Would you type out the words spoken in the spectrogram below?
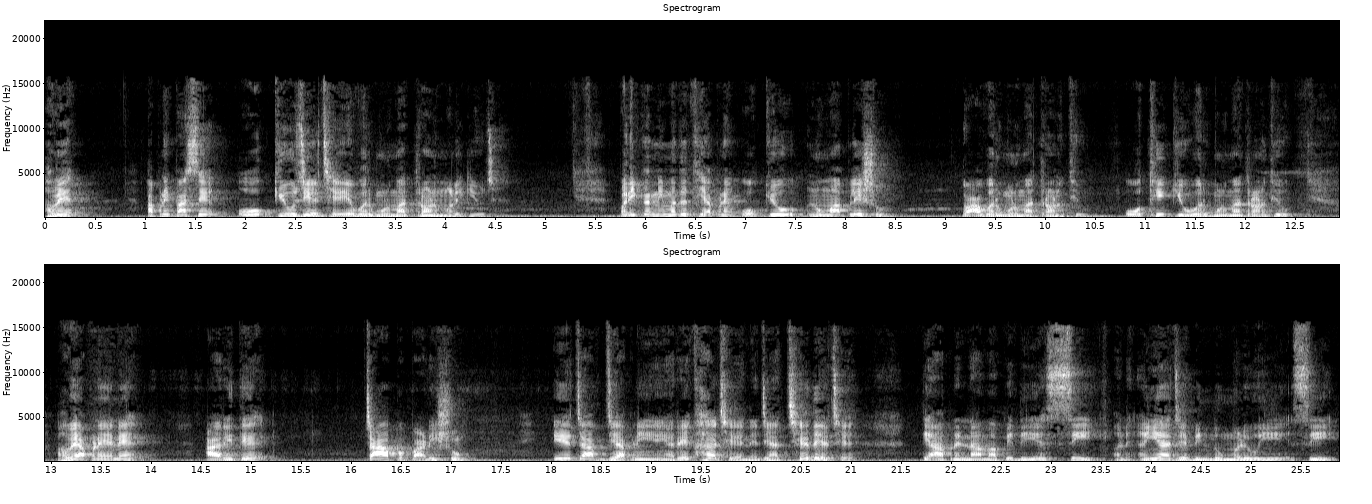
હવે આપણી પાસે ઓક્યુ જે છે, એ વર્ગમૂળમાં ત્રણ મળી ગયું છે. પરિકરની મદદથી આપણે ઓક્યુનું માપ લઈશું, તો આ વર્ગમૂળમાં ત્રણ થયું. ઓથી ક્યુ વર્ગમૂળમાં ત્રણ થયું. હવે આપણે એને આ રીતે ચાપ પાડીશું. એ ચાપ જે આપણી રેખા છે, અને જ્યાં છેદે છે ત્યાં આપણે નામ આપી દઈએ સી અને અહીંયા જે બિંદુ મળ્યું એ સી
